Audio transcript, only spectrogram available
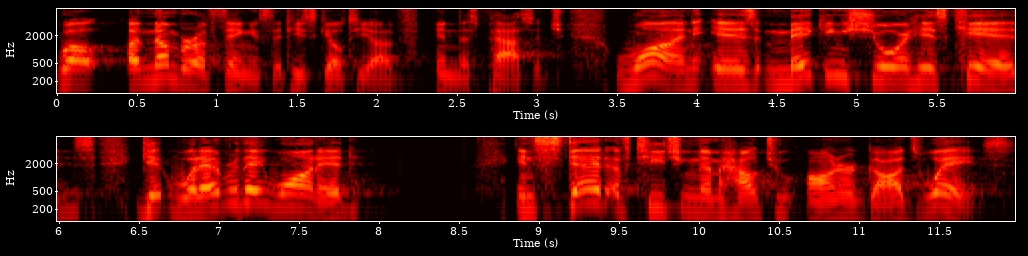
Well, a number of things that he's guilty of in this passage. One is making sure his kids get whatever they wanted instead of teaching them how to honor God's ways.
